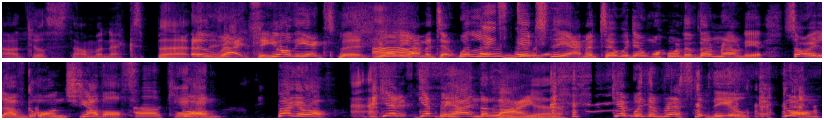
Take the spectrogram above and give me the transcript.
I just I'm an expert. Oh, mate. right. So you're the expert. You're the Oh, amateur. Well, let's ditch it. the amateur. We don't want one of them round here. Sorry, love. Go on. Shove off. Okay. Go on. Bugger off. Get get behind the line. uh, Get with the rest of the ilk. Go on.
